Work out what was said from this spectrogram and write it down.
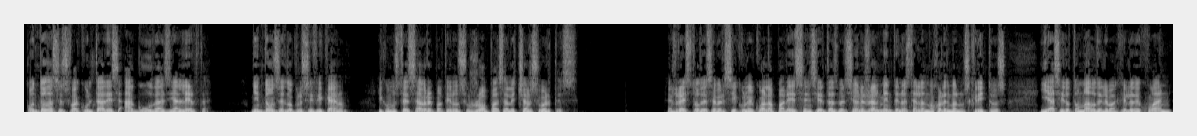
con todas sus facultades agudas y alerta. Y entonces lo crucificaron, y como usted sabe, repartieron sus ropas al echar suertes. El resto de ese versículo, el cual aparece en ciertas versiones, realmente no está en los mejores manuscritos y ha sido tomado del Evangelio de Juan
